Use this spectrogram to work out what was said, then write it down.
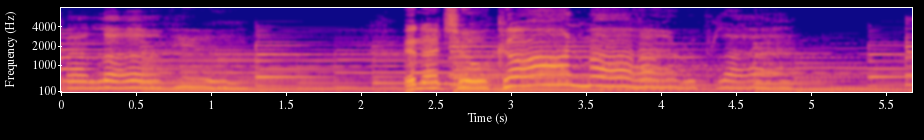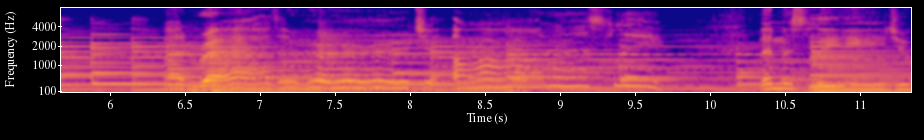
if I love you, and I choke on my reply. I'd rather. Than mislead you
